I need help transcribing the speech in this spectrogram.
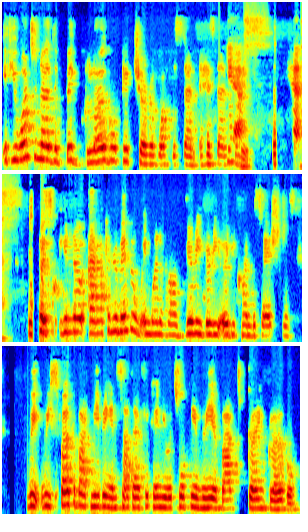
if you want to know the big global picture of what this done has done, yes, yes, because you know I can remember in one of our very very early conversations we, we spoke about me being in South Africa and you were talking to me about going global.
